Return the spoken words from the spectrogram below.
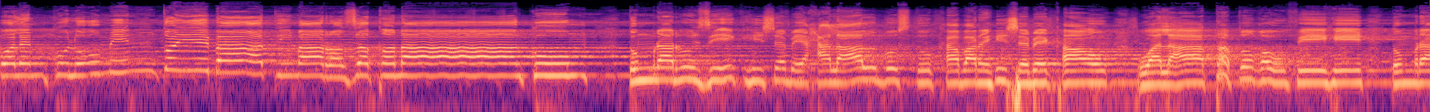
বলেন, কুলু মিন তৈবাতি মা রাযাকনাকুম। তোমরা রুজিক হিসেবে, হালাল বস্তু খাবার হিসেবে খাও। ওয়ালা তাতগাউ ফিহি তোমরা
